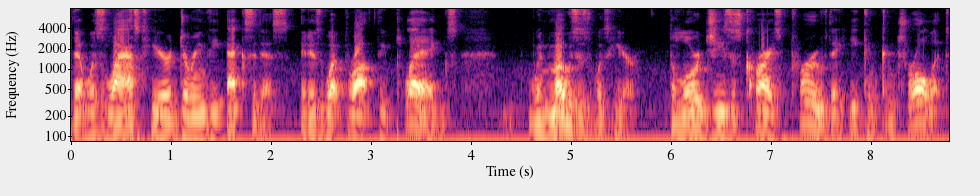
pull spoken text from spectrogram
that was last here during the Exodus. It is what brought the plagues when Moses was here the Lord Jesus Christ proved that he can control it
